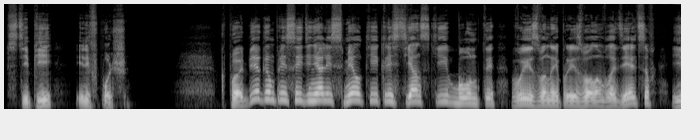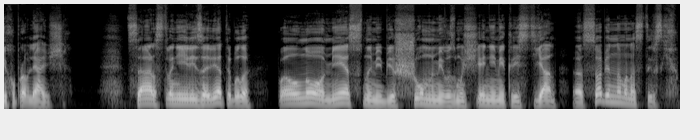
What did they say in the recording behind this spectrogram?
в степи или в Польше. К побегам присоединялись мелкие крестьянские бунты, вызванные произволом владельцев и их управляющих. Царствование Елизаветы было полно местными бесшумными возмущениями крестьян, особенно монастырских.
